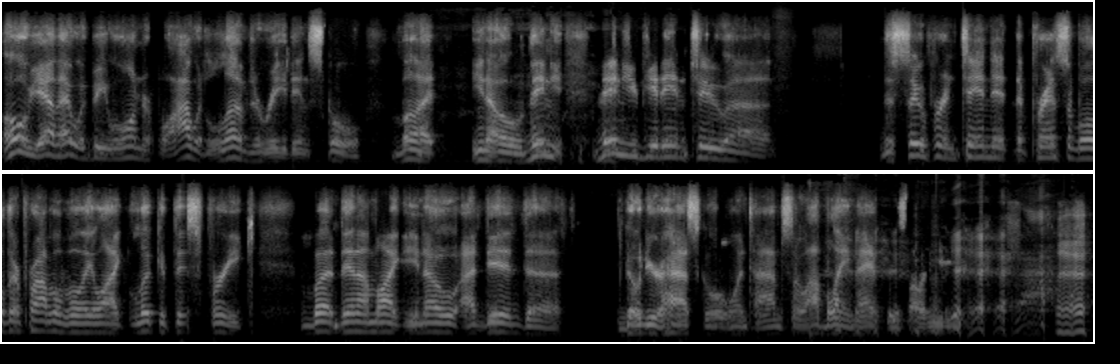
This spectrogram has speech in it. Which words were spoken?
oh yeah, that would be wonderful. I would love to read in school. But you know, then you then you get into uh, the superintendent, the principal. They're probably like, look at this freak. But then I'm like, you know, I did uh, go to your high school one time, so I blame half this on you.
